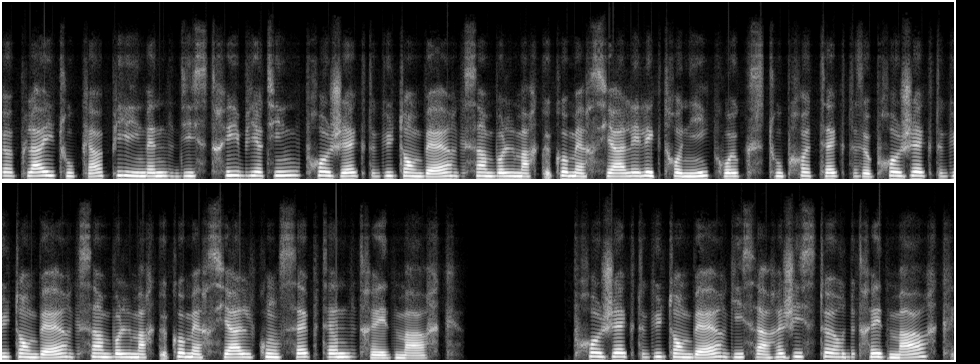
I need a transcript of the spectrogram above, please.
apply to copying and distributing Project Gutenberg symbol mark commercial electronic works to protect the Project Gutenberg symbol mark commercial concept and trademark. Project Gutenberg is a registered trademark,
